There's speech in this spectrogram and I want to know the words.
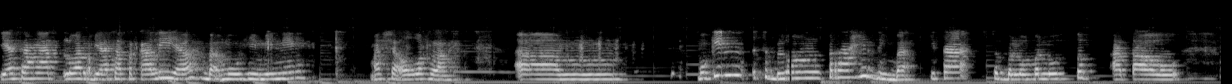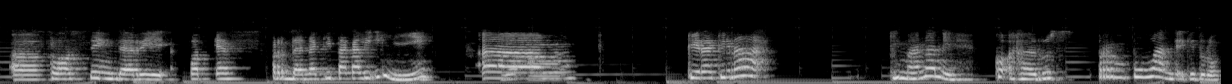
Ya sangat luar biasa sekali ya Mbak Muhim ini, masya Allah lah. Um, mungkin sebelum terakhir nih Mbak, kita sebelum menutup atau uh, closing dari podcast perdana kita kali ini, um, kira-kira gimana nih? Kok harus perempuan kayak gitu loh?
